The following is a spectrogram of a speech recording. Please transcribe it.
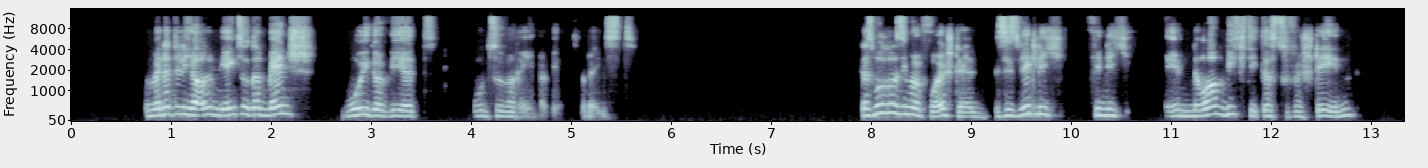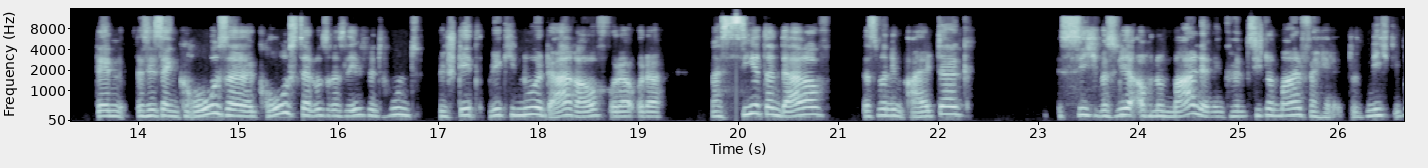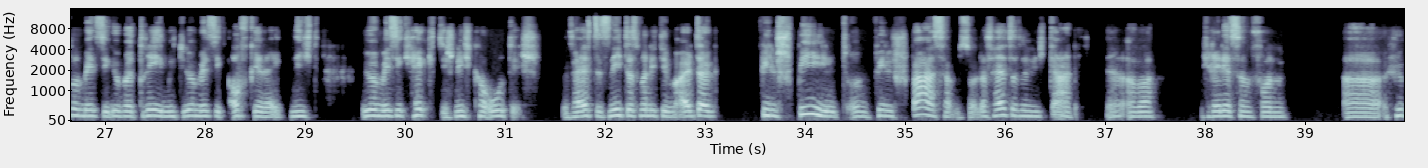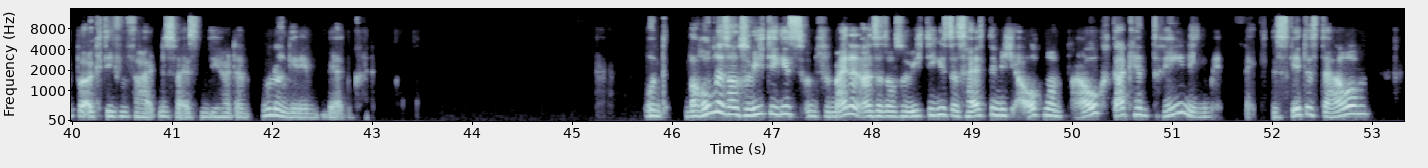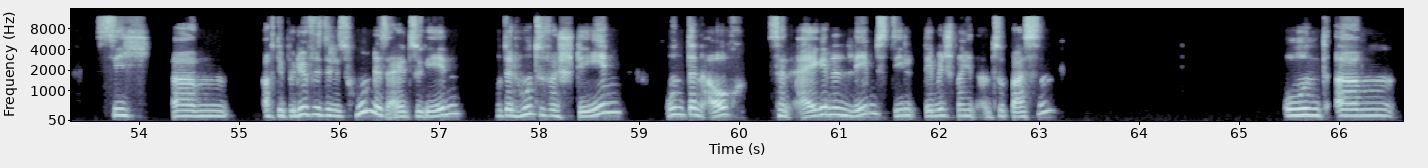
Und wenn natürlich auch im Gegenzug der Mensch ruhiger wird und souveräner wird oder ist. Das muss man sich mal vorstellen. Es ist wirklich, finde ich, enorm wichtig, das zu verstehen, denn das ist ein großer Großteil unseres Lebens mit Hund besteht wirklich nur darauf oder, oder basiert dann darauf, dass man im Alltag sich, was wir auch normal nennen können, sich normal verhält und nicht übermäßig übertrieben, nicht übermäßig aufgeregt, nicht übermäßig hektisch, nicht chaotisch. Das heißt jetzt nicht, dass man nicht im Alltag viel spielt und viel Spaß haben soll. Das heißt natürlich gar nicht. Ja? Aber ich rede jetzt dann von äh, hyperaktiven Verhaltensweisen, die halt dann unangenehm werden können. Und warum das auch so wichtig ist und für meinen Ansatz auch so wichtig ist, das heißt nämlich auch, man braucht gar kein Training im Endeffekt. Es geht es darum, sich ähm, auf die Bedürfnisse des Hundes einzugehen und den Hund zu verstehen und dann auch seinen eigenen Lebensstil dementsprechend anzupassen. Und ähm,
